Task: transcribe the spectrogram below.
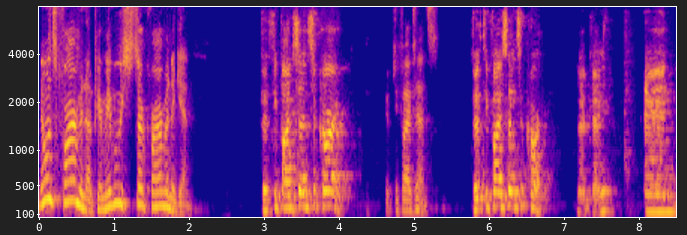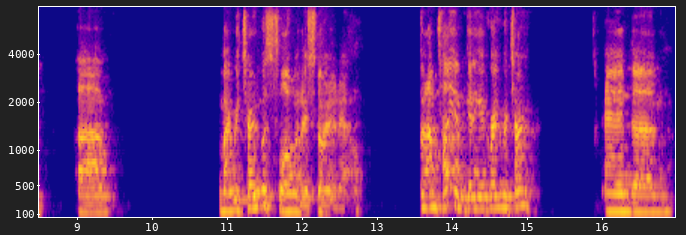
no one's farming up here. Maybe we should start farming again. 55 cents a card. 55 cents. 55 cents a card. Okay. And um, my return was slow when I started out but I'm telling you, I'm getting a great return, and um,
